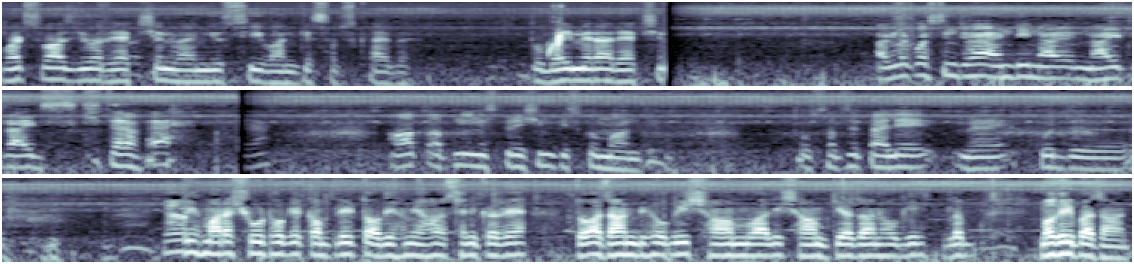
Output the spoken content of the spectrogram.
What's was your reaction when you see one K subscriber तो भाई मेरा रिएक्शन अगला क्वेश्चन जो है एंडी नाइट राइड्स की तरफ़ है। आप अपनी इंस्पिरेशन किसको मानते हो? तो सबसे पहले मैं खुद अभी हमारा शूट हो गया कंप्लीट तो अभी हम यहाँ से निकल रहे हैं। तो अजान भी होगी, शाम वाली, शाम की अजान होगी मतलब मगरिब अजान।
